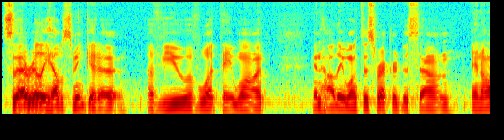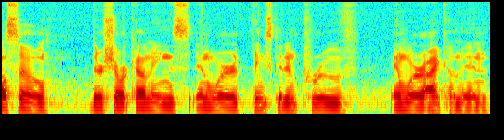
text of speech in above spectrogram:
So that really helps me get a, a view of what they want and how they want this record to sound, and also their shortcomings and where things could improve and where I come in.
